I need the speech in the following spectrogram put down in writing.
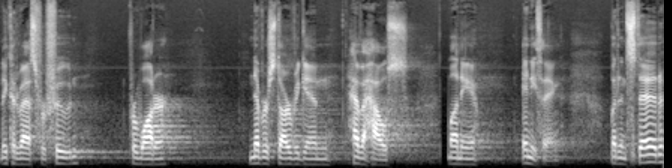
They could have asked for food, for water, never starve again, have a house, money, anything. But instead,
